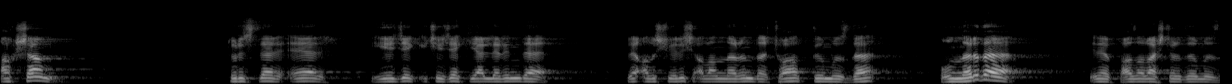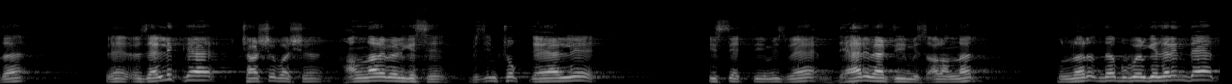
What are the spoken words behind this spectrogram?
akşam turistler eğer yiyecek içecek yerlerinde ve alışveriş alanlarında çoğalttığımızda onları da yine fazlalaştırdığımızda ve özellikle çarşıbaşı, hanlar bölgesi bizim çok değerli hissettiğimiz ve değer verdiğimiz alanlar. Bunların da bu bölgelerin de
